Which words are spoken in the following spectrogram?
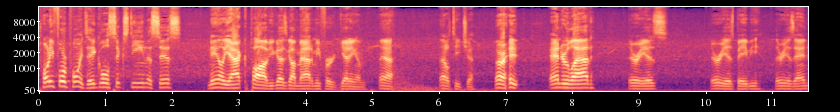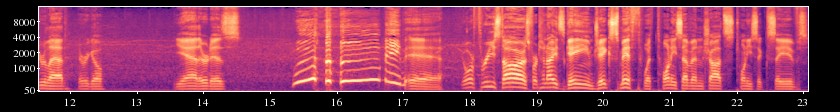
24 points, 8 goals, 16 assists. Nail Yakupov. You guys got mad at me for getting him. Yeah, that'll teach you. All right, Andrew Ladd. There he is. There he is, baby. There he is, Andrew Ladd. There we go. Yeah, there it is. Woohoo, baby! Your three stars for tonight's game. Jake Smith with 27 shots, 26 saves,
